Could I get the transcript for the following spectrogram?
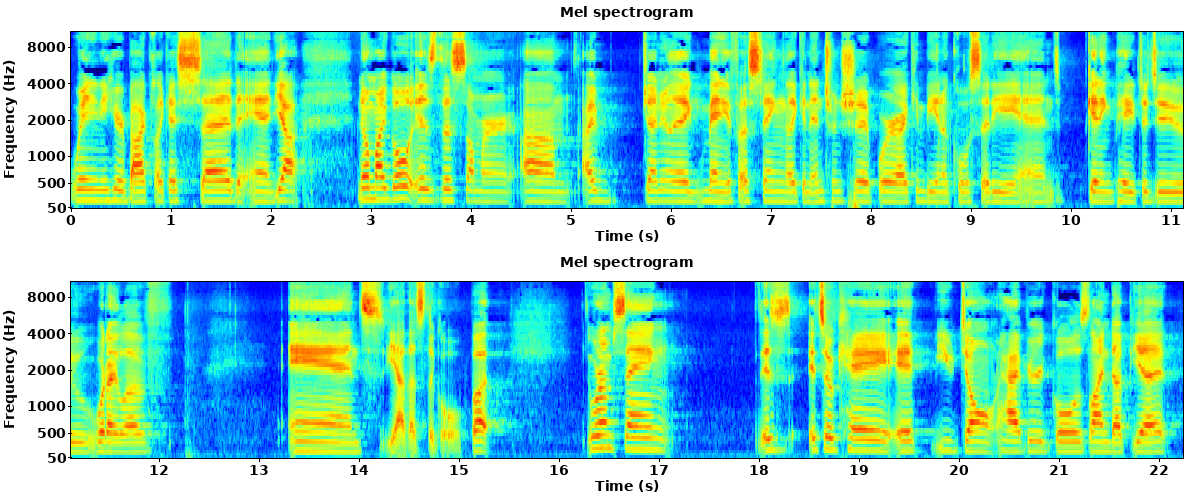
waiting to hear back, like I said. And yeah, no, my goal is this summer. Um, I'm genuinely like, manifesting like an internship where I can be in a cool city and getting paid to do what I love. And yeah, that's the goal. But what I'm saying is it's okay if you don't have your goals lined up yet,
